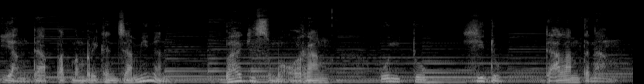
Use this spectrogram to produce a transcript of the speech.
yang dapat memberikan jaminan bagi semua orang untuk hidup dalam tenang.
